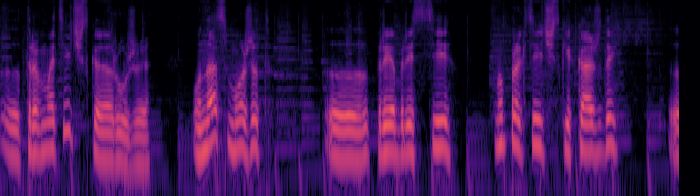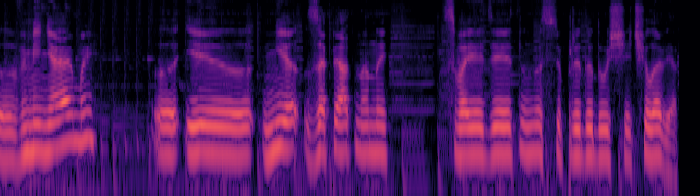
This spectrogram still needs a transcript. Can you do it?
э, травматическое оружие у нас может э, приобрести ну, практически каждый э, вменяемый э, и не запятнанный своей деятельностью предыдущий человек.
